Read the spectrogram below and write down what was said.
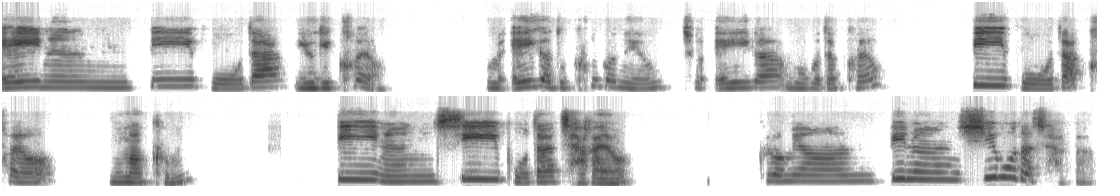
A는 B보다 6이 커요. 그럼 A가 더 큰 거네요. 저 A가 뭐보다 커요? B보다 커요. 이만큼. B는 C보다 작아요. 그러면 B는 C보다 작아.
